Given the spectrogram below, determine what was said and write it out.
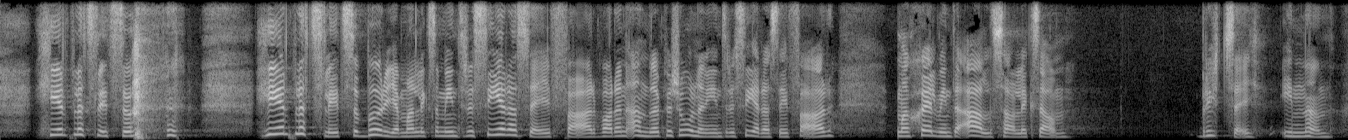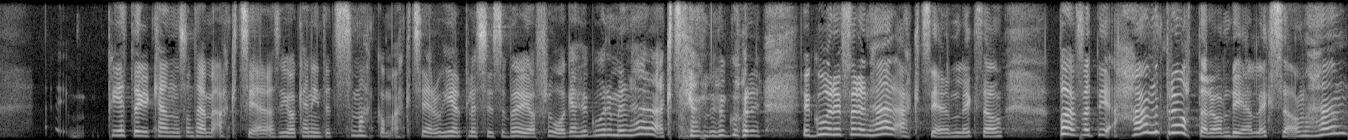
Helt plötsligt så, helt plötsligt så börjar man liksom intressera sig för vad den andra personen intresserar sig för. Man själv inte alls har liksom brytt sig innan. Peter kan sånt här med aktier, alltså jag kan inte ett smack om aktier och helt plötsligt så börjar jag fråga, hur går det med den här aktien? Hur går det, hur går det för den här aktien? Liksom. Bara för att det, han pratar om det, liksom. han,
